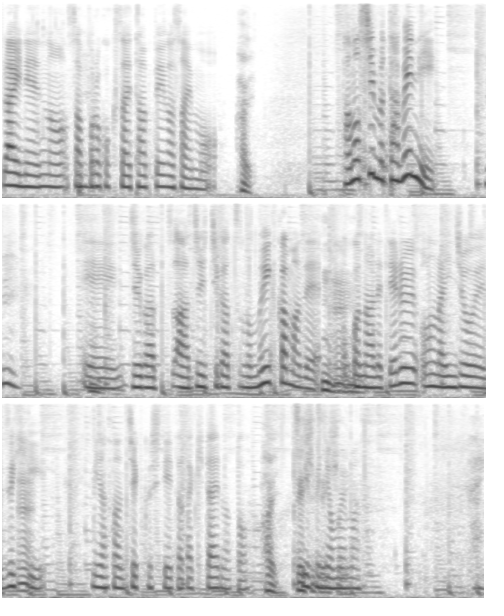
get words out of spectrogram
来年の札幌国際短編映画祭もはい。楽しむために、うん。えー10月あ11月の6日までうん。行われているオンライン上映、ぜひうん皆さんチェックしていただきたいなとはい、いうふうに思います。はい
